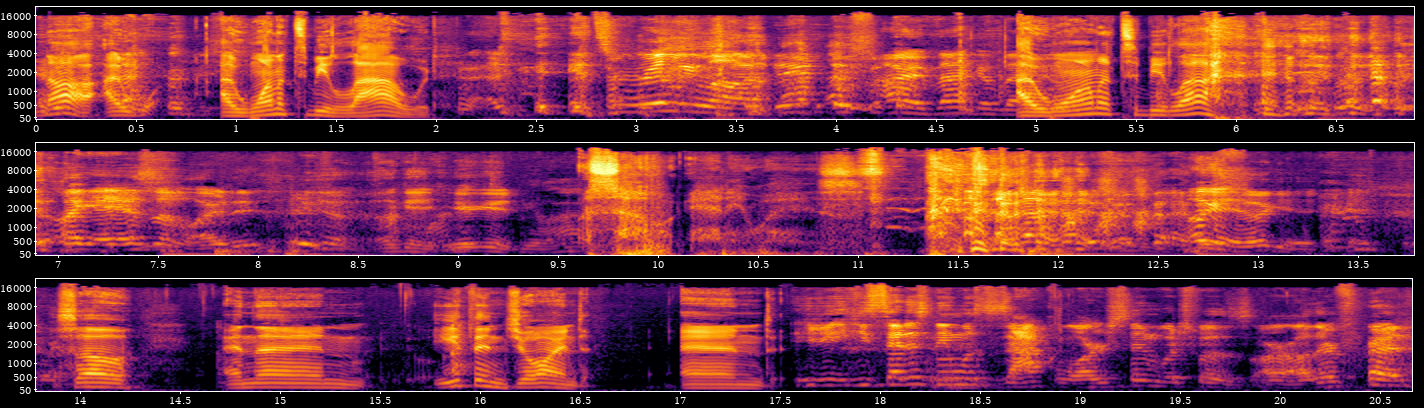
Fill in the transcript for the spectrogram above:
"Nah, I, w- I want it to be loud. it's really loud, dude. All right, back up. Back I up. want it to be loud." like ASMR, dude. Okay, you're good. so, anyways. Okay, okay. So, and then Ethan joined, and He, he said his name was Zach Larson, which was our other friend.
